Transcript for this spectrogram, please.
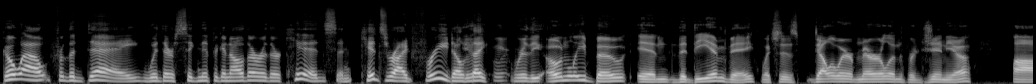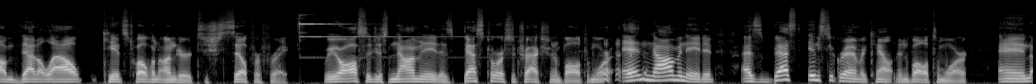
go out for the day with their significant other or their kids, and kids ride free, don't they? We're the only boat in the DMV, which is Delaware, Maryland, Virginia, um, that allow kids 12 and under to sail for free. We are also just nominated as best tourist attraction in Baltimore and nominated as best Instagram account in Baltimore. And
